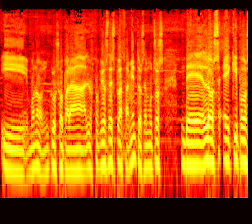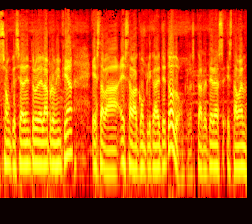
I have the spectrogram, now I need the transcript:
y bueno, incluso para los propios desplazamientos de muchos de los equipos, aunque sea dentro de la provincia, estaba estaba complicado de todo. Las carreteras estaban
